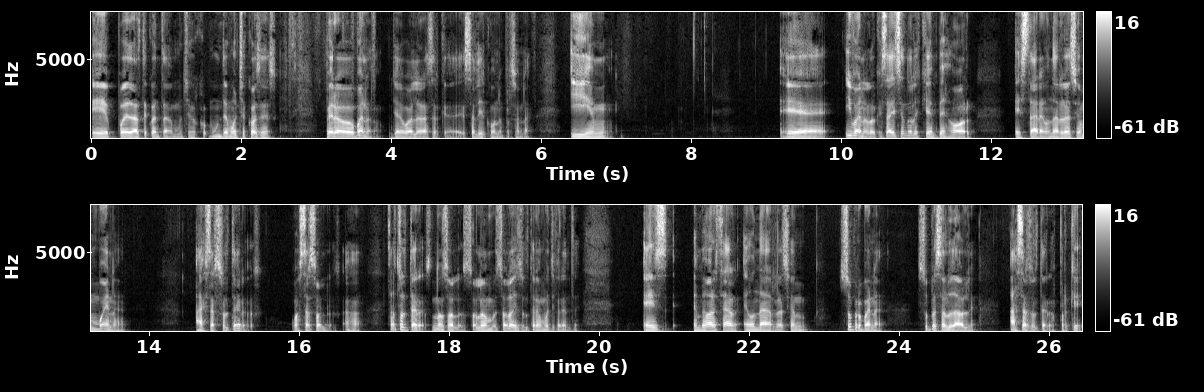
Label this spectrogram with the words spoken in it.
eh, puedes darte cuenta de muchas, de muchas cosas pero bueno, ya voy a hablar acerca de salir con una persona y eh, y bueno, lo que está diciéndoles es que es mejor estar en una relación buena a estar solteros o a estar solos. Ajá. Estar solteros, no solos. Solo, solos y solteros es muy diferente. Es, es mejor estar en una relación súper buena, súper saludable, a estar solteros. Porque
